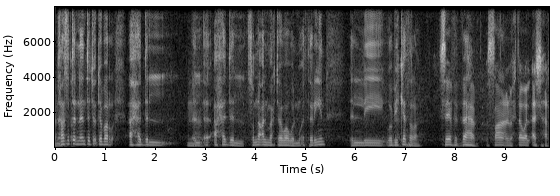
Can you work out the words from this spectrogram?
خاصة إن أنت تعتبر أحد ال... نعم. ال... أحد صناع المحتوى والمؤثرين اللي وبكثرة. سيف الذهب صانع المحتوى الأشهر.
